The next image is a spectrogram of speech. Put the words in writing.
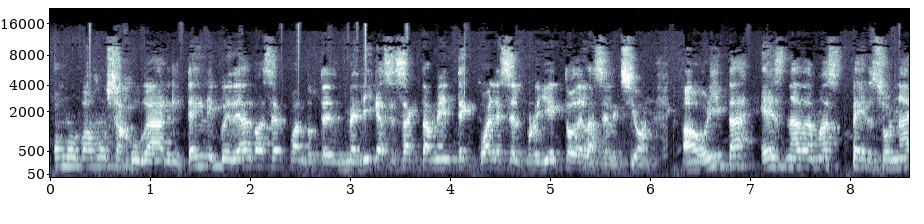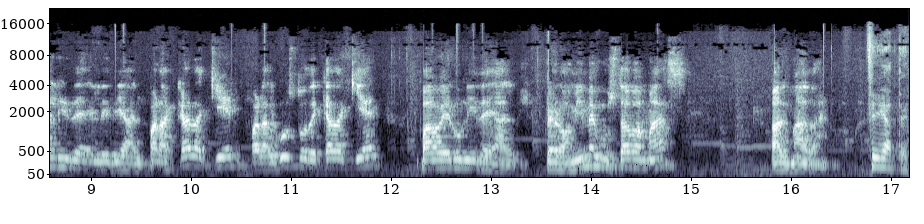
cómo vamos a jugar. El técnico ideal va a ser cuando te, me digas exactamente cuál es el proyecto de la selección. Ahorita es nada más personal y el ideal. Para cada quien, para el gusto de cada quien, va a haber un ideal. Pero a mí me gustaba más Almada. Fíjate,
